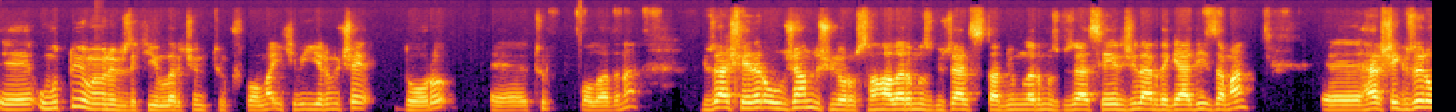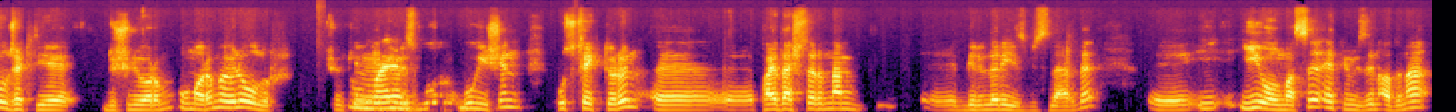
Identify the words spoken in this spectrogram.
e, umutluyum önümüzdeki yıllar için Türk futboluna. 2023'e doğru e, Türk futbolu adına güzel şeyler olacağını düşünüyorum. Sahalarımız güzel, stadyumlarımız güzel, seyirciler de geldiği zaman e, her şey güzel olacak diye düşünüyorum. Umarım öyle olur. Çünkü Umarım. hepimiz bu, bu işin, bu sektörün e, paydaşlarından e, birileriyiz bizler de. E, iyi olması hepimizin adına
